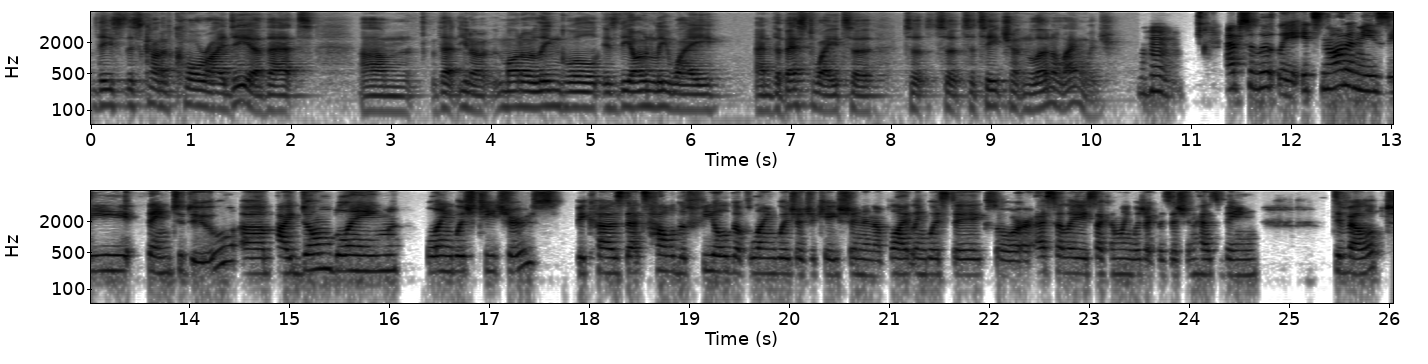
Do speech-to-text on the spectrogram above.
these this kind of core idea that um, that you know monolingual is the only way and the best way to to, to, to teach and learn a language. Mm-hmm. Absolutely, it's not an easy thing to do. Um, I don't blame language teachers because that's how the field of language education and applied linguistics or SLA, second language acquisition, has been developed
